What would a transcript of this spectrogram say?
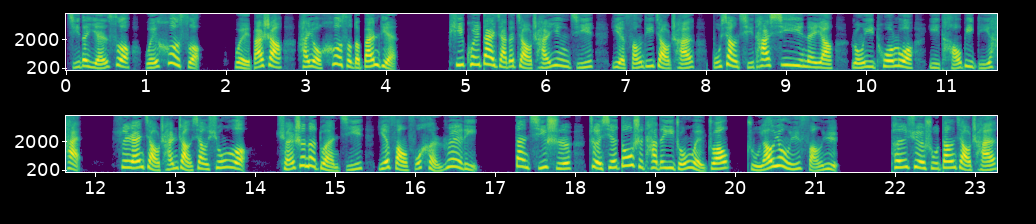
鳍的颜色为褐色，尾巴上还有褐色的斑点。披盔戴甲的角蝉应急，也防敌角蝉不像其他蜥蜴那样容易脱落以逃避敌害。虽然角蝉长相凶恶，全身的短棘也仿佛很锐利，但其实这些都是它的一种伪装，主要用于防御。喷血术当角蝉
